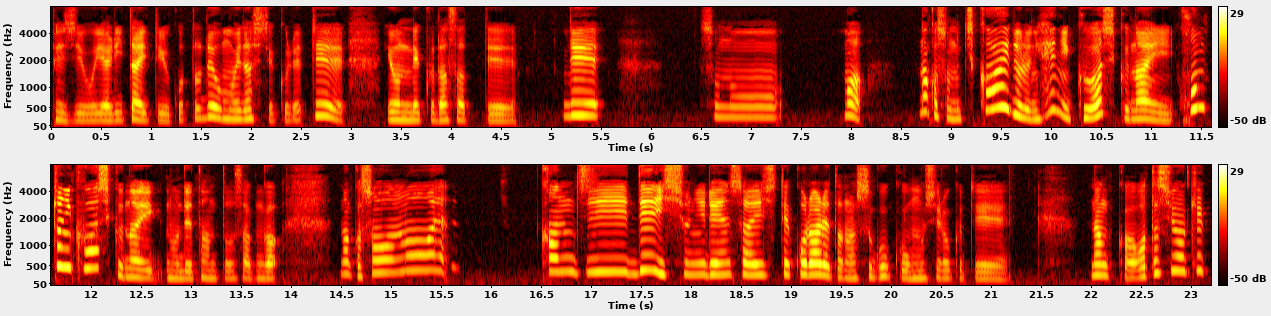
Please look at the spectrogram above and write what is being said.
ページをやりたいということで思い出してくれて、読んでくださって、で、その、まあ、なんかその地下アイドルに変に詳しくない、本当に詳しくないので担当さんが。なんかその感じで一緒に連載してこられたのはすごく面白くて、なんか私は結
